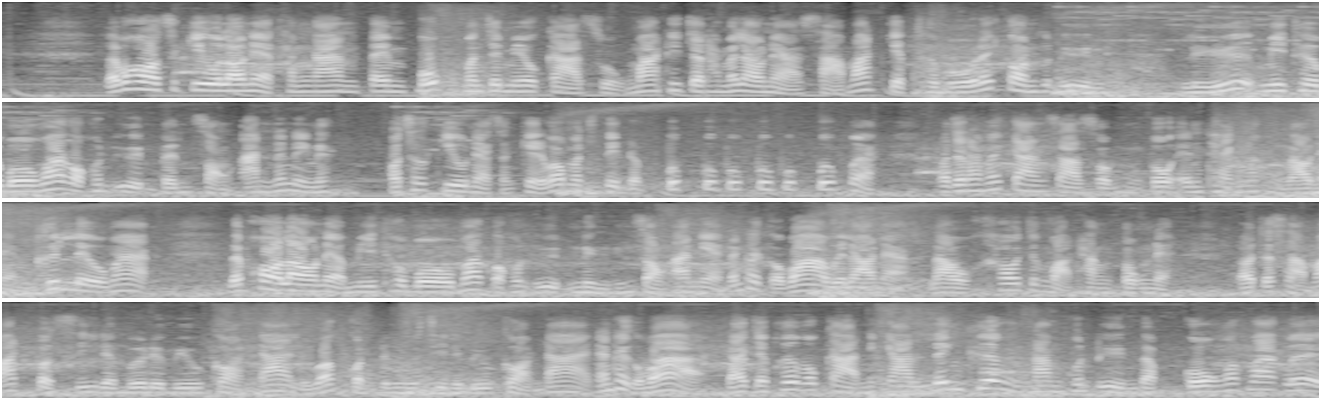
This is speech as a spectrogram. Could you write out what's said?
30 แล้วพอสกิลเราเนี่ยทำงานเต็มปุ๊บ มันจะมีโอกาสสูงมากที่จะทำให้เราเนี่ยสามารถเก็บเทอร์โบได้ก่อนคนอื่น หรือมีเทอร์โบมากกว่าคนอื่นเป็น 2 อันนั่นเองนะเพราะสกิลเนี่ยสังเกตว่ามันจะติดแบบปุ๊บปุ๊บปุ๊บปุ๊บปุ๊บปุ๊บอะมันจะทำให้การสะสมของตัว end tank ของเราเนี่ยขึ้นเร็วมาก แล้วพอเราเนี่ยมีเทอร์โบมากกว่าคนอื่น1-2อันเนี่ยนั่นเท่ากับว่าเวลาเนี่ยเราเข้าจังหวะทางตรงเนี่ยเราจะสามารถกด CWW ก่อนได้หรือว่ากด WCW ก่อนได้ นั่นเท่ากับว่าเราจะเพิ่มโอกาสในการเร่งเครื่องนำคนอื่นแบบโกงมากๆเลย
